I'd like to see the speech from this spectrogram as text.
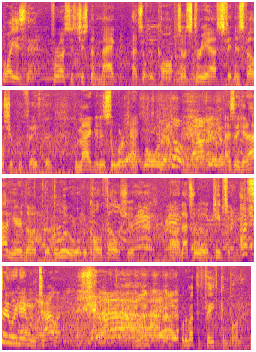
Why is that? For us, it's just a magnet. That's what we call it. So it's three F's: fitness, fellowship, and faith. The, the magnet is the workout. As they get out here, the, the glue, what we call the fellowship, uh, that's really what keeps them. I say we name them talent. What about the faith component?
